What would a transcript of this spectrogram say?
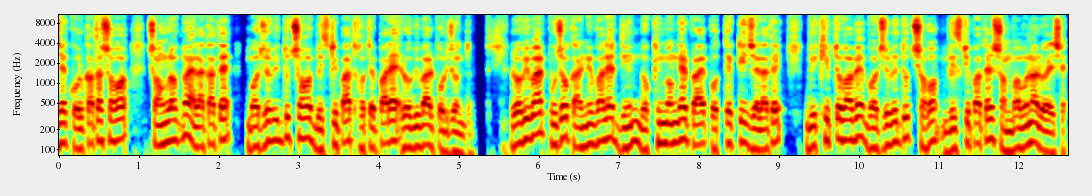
যে কলকাতা সহ সংলগ্ন এলাকাতে বজ্রবিদ্যুৎ সহ বৃষ্টিপাত হতে পারে রবিবার পর্যন্ত। রবিবার পুজো কার্নিভালের দিন দক্ষিণবঙ্গের প্রায় প্রত্যেকটি জেলাতে বিক্ষিপ্তভাবে বজ্রবিদ্যুৎ সহ বৃষ্টিপাতের সম্ভাবনা রয়েছে।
